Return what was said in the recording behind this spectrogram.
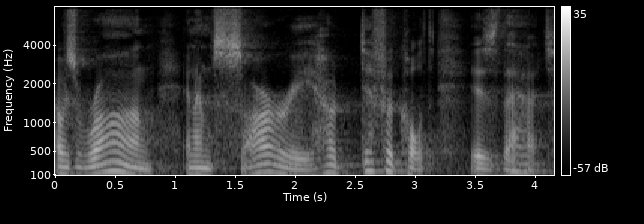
I was wrong and I'm sorry. How difficult is that?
